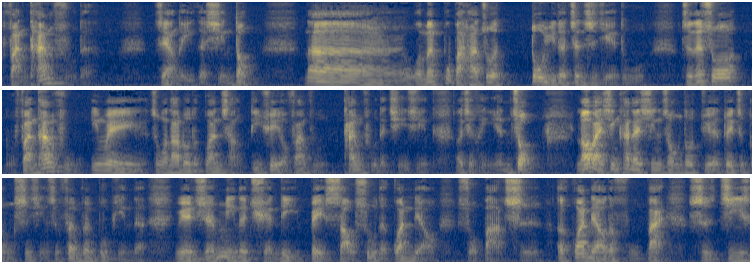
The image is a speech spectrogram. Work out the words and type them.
反贪腐的这样的一个行动。那我们不把它做多余的政治解读，只能说反贪腐，因为中国大陆的官场的确有反腐贪腐的情形，而且很严重，老百姓看在心中都觉得对这种事情是愤愤不平的，因为人民的权利被少数的官僚所把持，而官僚的腐败是积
